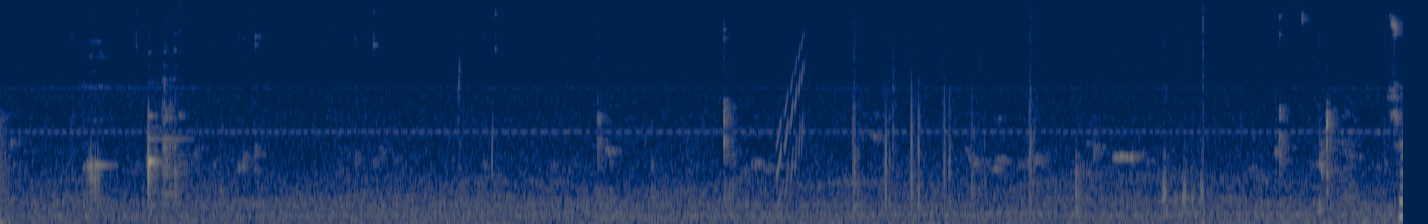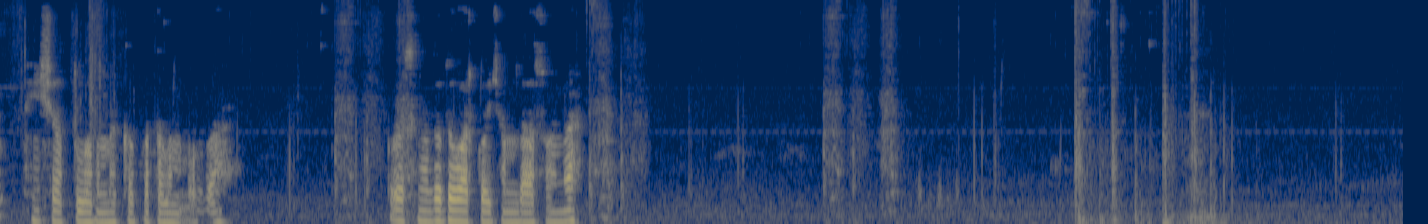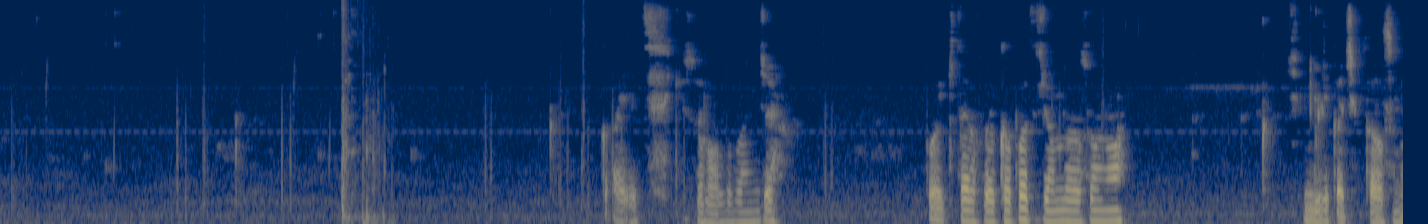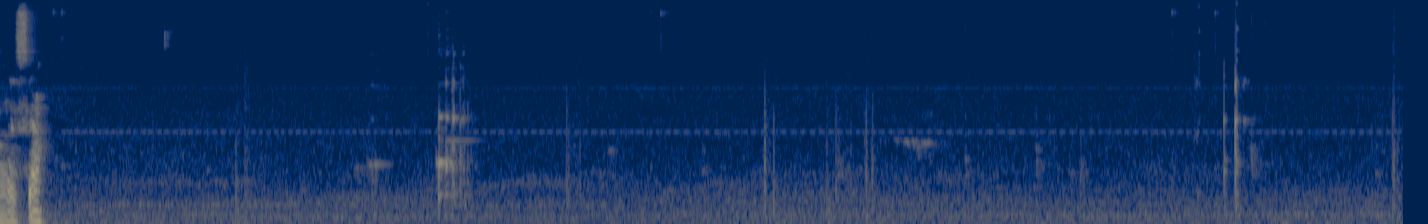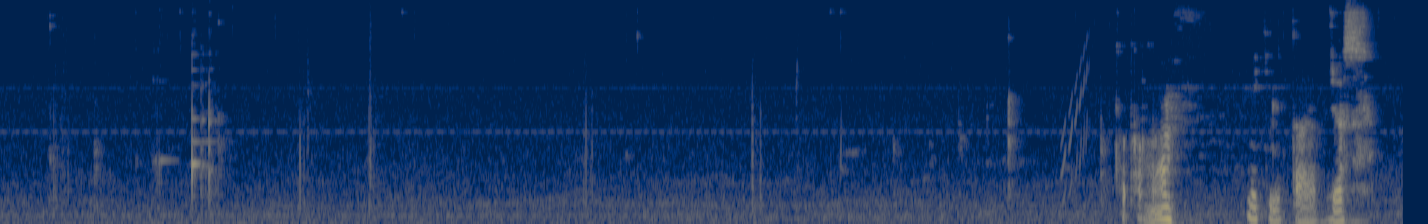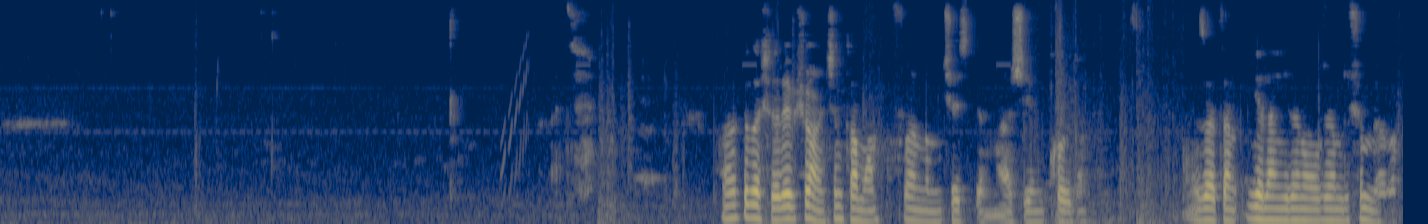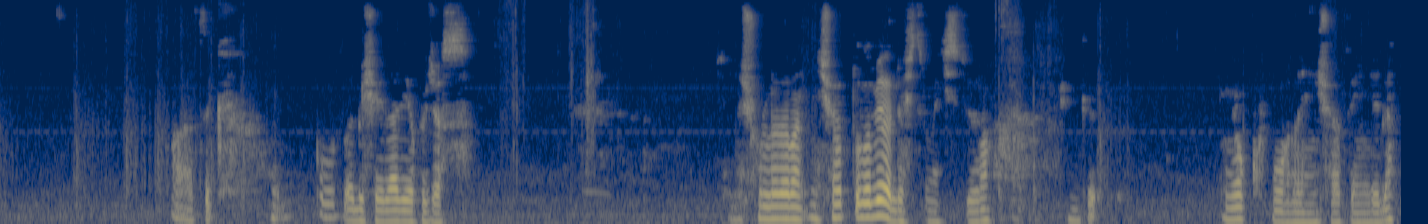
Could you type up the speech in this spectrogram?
Şu inşaat dolabını da kapatalım burada. Burasına da duvar koyacağım daha sonra. Gayet güzel oldu bence. Bu iki tarafı da kapatacağım daha sonra. Şimdilik açık kalsın orası. Tamam. Daha yapacağız. Arkadaşlar ev şu an için tamam. Fırınımı, chestlerimi, her şeyimi koydum. Zaten gelen giden olacağını düşünmüyorum. Artık burada bir şeyler yapacağız. Şimdi şuralara ben inşaat dolabı yerleştirmek istiyorum. Çünkü yok burada inşaat engeli.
